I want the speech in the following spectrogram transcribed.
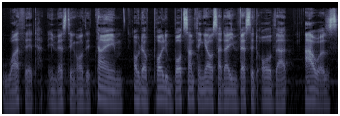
worth it investing all the time. I would have probably bought something else had I invested all that hours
